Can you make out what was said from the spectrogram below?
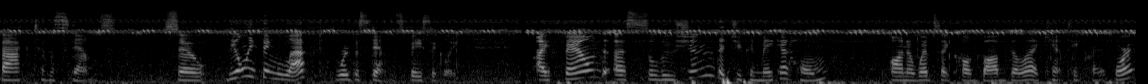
back to the stems. So the only thing left were the stems, basically. I found a solution that you can make at home on a website called Bob Vila. I can't take credit for it,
